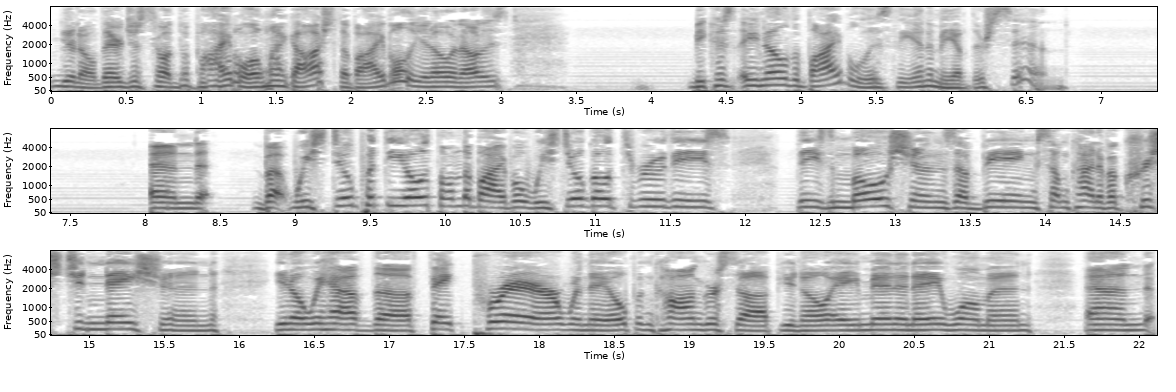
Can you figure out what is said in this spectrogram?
you know they're just on the Bible. Oh my gosh, the Bible, you know, and all this because they know the Bible is the enemy of their sin. And but we still put the oath on the Bible. We still go through these these motions of being some kind of a Christian nation. You know, we have the fake prayer when they open Congress up, you know, amen and a woman. And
